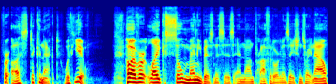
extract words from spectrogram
for us to connect with you. However, like so many businesses and nonprofit organizations right now,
